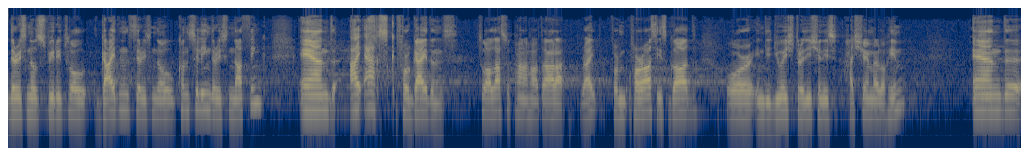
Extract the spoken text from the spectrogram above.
There is no spiritual guidance, there is no counseling, there is nothing. And I ask for guidance to Allah subhanahu wa ta'ala, right? For, for us is God, or in the Jewish tradition is Hashem Elohim. And uh,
